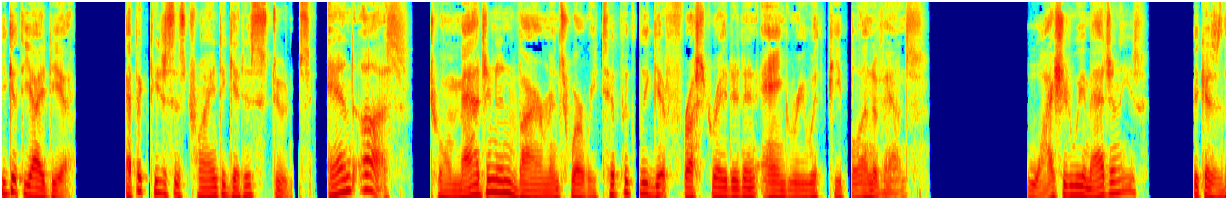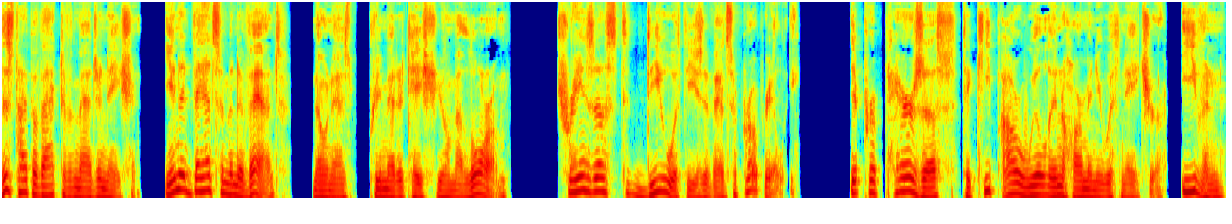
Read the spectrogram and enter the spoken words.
You get the idea. Epictetus is trying to get his students and us to imagine environments where we typically get frustrated and angry with people and events. Why should we imagine these? Because this type of active imagination, in advance of an event, known as premeditatio malorum, trains us to deal with these events appropriately. It prepares us to keep our will in harmony with nature, even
